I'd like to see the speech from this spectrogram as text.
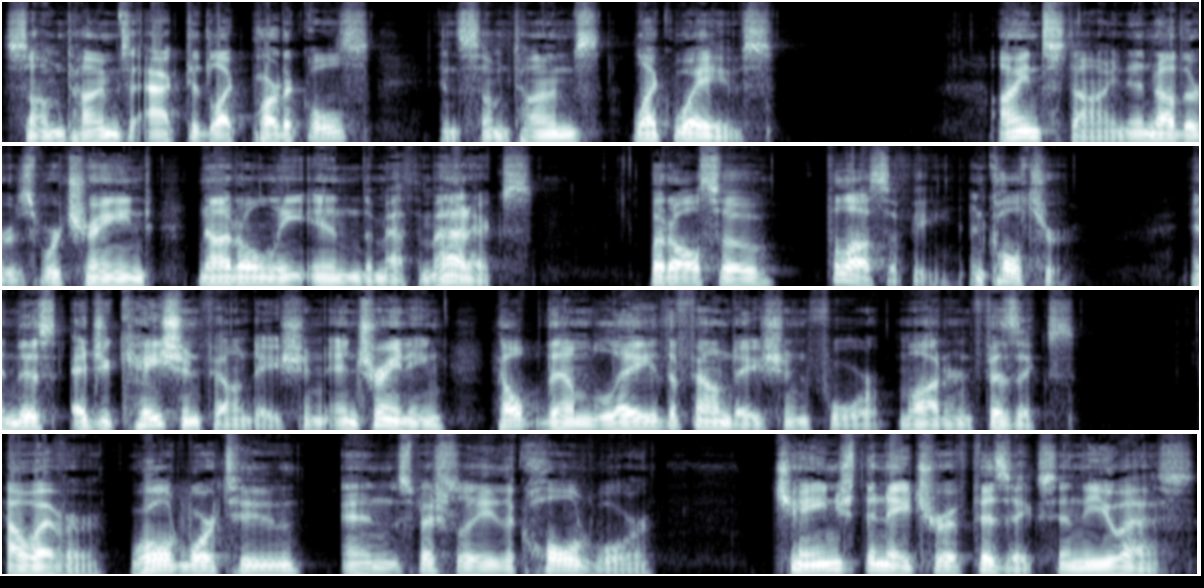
sometimes acted like particles and sometimes like waves. Einstein and others were trained not only in the mathematics, but also philosophy and culture. And this education foundation and training helped them lay the foundation for modern physics. However, World War II, and especially the Cold War, changed the nature of physics in the US.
